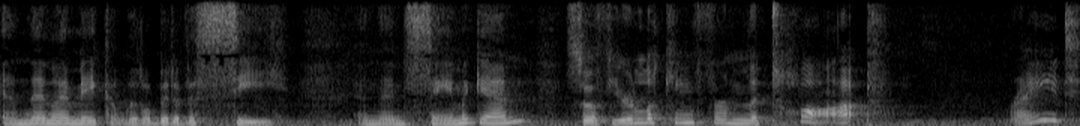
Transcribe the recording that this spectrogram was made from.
and then I make a little bit of a C and then same again. So if you're looking from the top, right,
